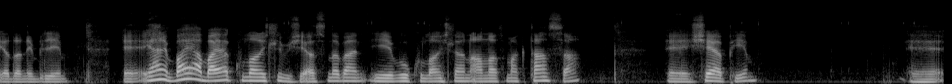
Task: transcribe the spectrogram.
ya da ne bileyim e, yani baya baya kullanışlı bir şey. Aslında ben e, bu kullanışlarını anlatmaktansa e, şey yapayım. E,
